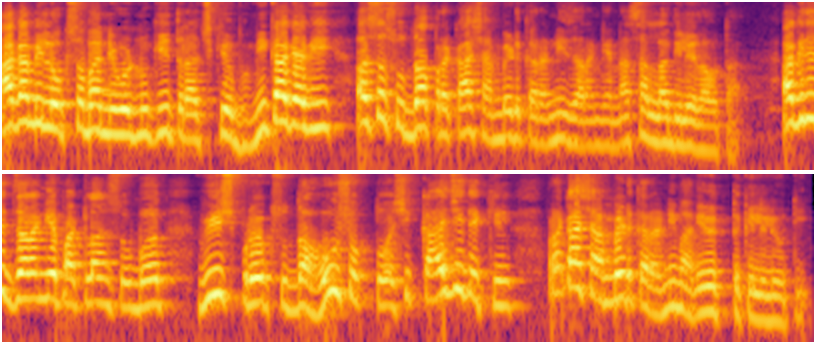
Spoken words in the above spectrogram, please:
आगामी लोकसभा निवडणुकीत राजकीय भूमिका घ्यावी असं सुद्धा प्रकाश आंबेडकरांनी जरांगेंना सल्ला दिलेला होता. अगदीच जरांगे पाटलांसोबत विष प्रयोगसुद्धा होऊ शकतो अशी काळजी देखील प्रकाश आंबेडकरांनी मागे व्यक्त केलेली होती.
